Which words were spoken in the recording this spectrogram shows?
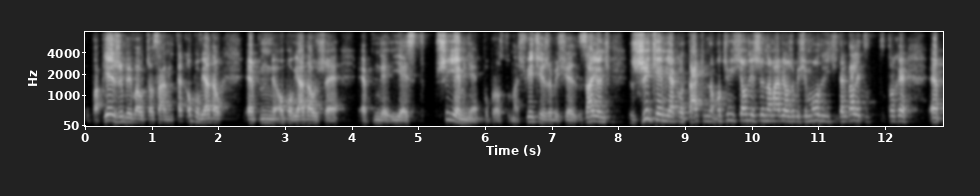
U papieży bywał czasami. Tak opowiadał, opowiadał, że jest przyjemnie po prostu na świecie, żeby się zająć życiem jako takim. No, oczywiście on jeszcze namawiał, żeby się modlić i tak dalej, to, to trochę e,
